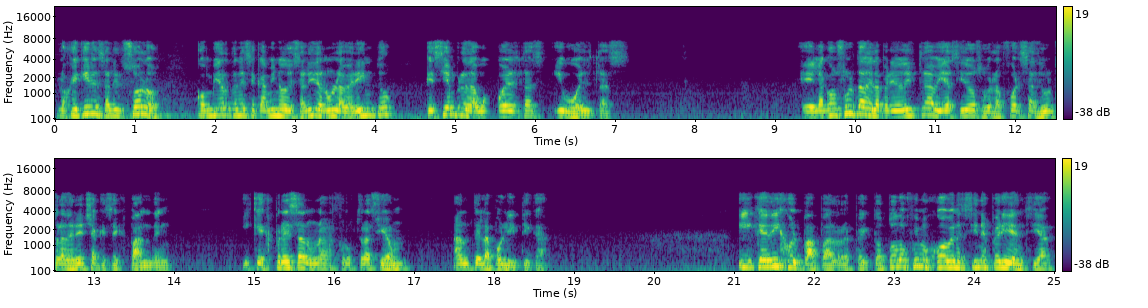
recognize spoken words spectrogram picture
Los que quieren salir solos convierten ese camino de salida en un laberinto que siempre da vueltas y vueltas. Eh, la consulta de la periodista había sido sobre las fuerzas de ultraderecha que se expanden y que expresan una frustración ante la política. ¿Y qué dijo el Papa al respecto? Todos fuimos jóvenes sin experiencia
